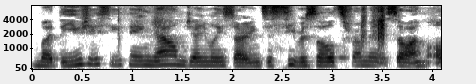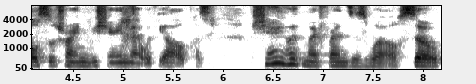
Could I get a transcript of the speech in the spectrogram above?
But the UGC thing, now I'm genuinely starting to see results from it. So I'm also trying to be sharing that with y'all because sharing with my friends as well. So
